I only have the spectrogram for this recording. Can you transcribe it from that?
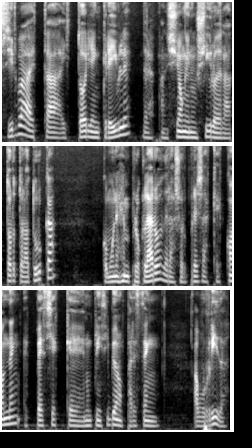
Sirva esta historia increíble de la expansión en un siglo de la tórtola turca como un ejemplo claro de las sorpresas que esconden especies que en un principio nos parecen aburridas.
